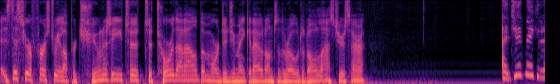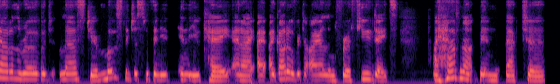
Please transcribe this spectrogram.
Is this your first real opportunity to, to tour that album, or did you make it out onto the road at all last year, Sarah? I did make it out on the road last year, mostly just within in the UK, and I, I got over to Ireland for a few dates. I have not been back to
